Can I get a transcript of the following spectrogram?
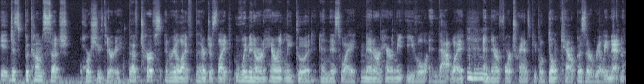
it just becomes such horseshoe theory. You have TERFs in real life that are just like women are inherently good and this way, men are inherently evil and that way, Mm-hmm. and therefore trans people don't count because they're really men.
